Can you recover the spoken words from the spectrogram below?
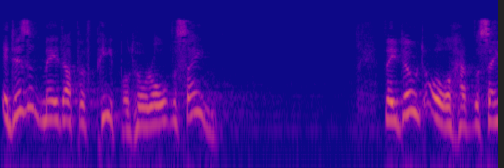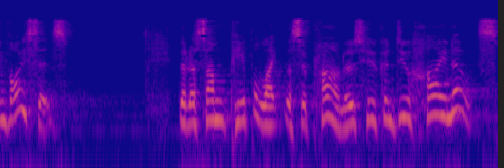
it isn't made up of people who are all the same. They don't all have the same voices. There are some people like the sopranos who can do high notes.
